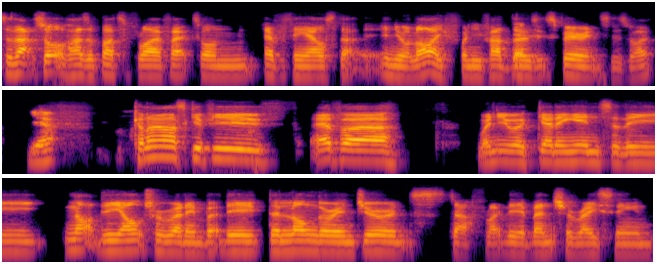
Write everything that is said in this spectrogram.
so that sort of has a butterfly effect on everything else that in your life when you've had those experiences, right? yeah, Can I ask if you've ever, when you were getting into the not the ultra running, but the the longer endurance stuff like the adventure racing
